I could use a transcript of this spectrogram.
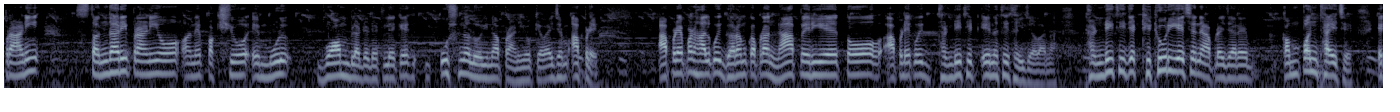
પ્રાણી, સ્તનધારી પ્રાણીઓ અને પક્ષીઓ એ મૂળ વોર્મ બ્લડેડ એટલે કે ઉષ્ણ લોહીના પ્રાણીઓ કહેવાય જેમ આપણે. આપણે પણ હાલ કોઈ ગરમ કપડાં ના પહેરીએ તો આપણે કોઈ ઠંડીથી એ નથી થઈ જવાના. ઠંડીથી જે ઠીઠુરીએ છે ને આપણે જ્યારે કંપન થાય છે. એ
